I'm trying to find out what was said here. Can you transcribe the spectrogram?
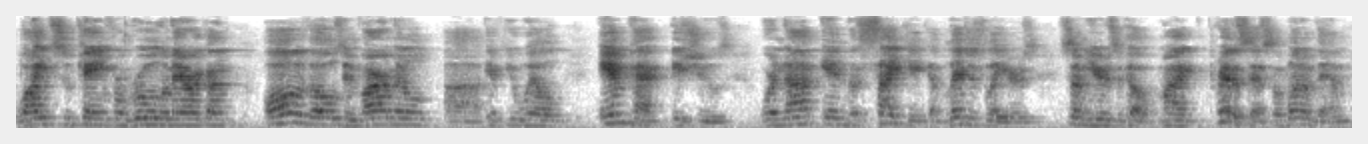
whites who came from rural America. All of those environmental, uh, if you will, impact issues were not in the psychic of legislators some years ago. My predecessor, one of them,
